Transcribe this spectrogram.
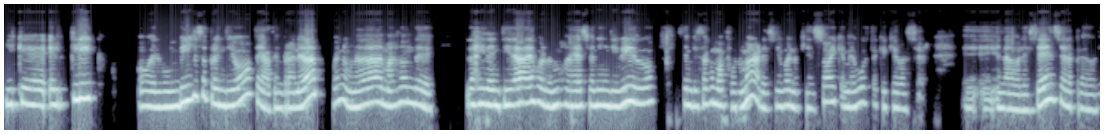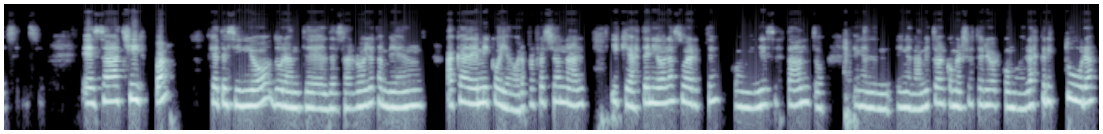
y que el clic o el bombillo se prendió a temprana edad, bueno, una edad además donde las identidades, volvemos a eso, el individuo se empieza como a formar, es decir, bueno, quién soy, qué me gusta, qué quiero hacer, eh, eh, en la adolescencia, la preadolescencia. Esa chispa que te siguió durante el desarrollo también académico y ahora profesional y que has tenido la suerte, como dices, tanto en el, en el ámbito del comercio exterior como en la escritura,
